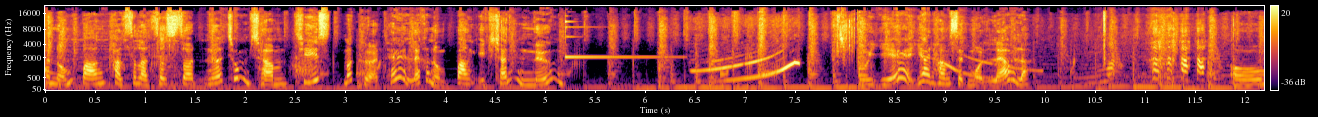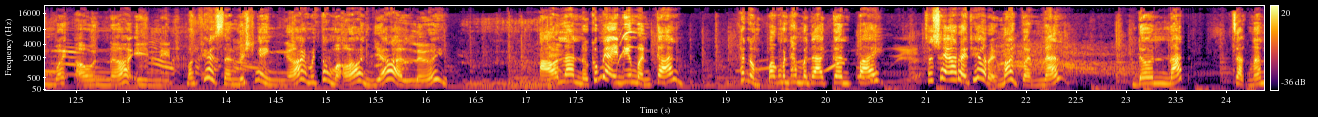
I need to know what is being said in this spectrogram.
ขนมปังผักสลัดสดๆ เนื้อชุ่มฉ่ำชีส มะเขือเทศและขนมปังอีกชั้นหนึ่ง โอ้เย่ย่าทำเสร็จหมดแล้วล่ะ โอ้ไม่เอานะอีนิด มันแค่แซนด์วิชง่ายๆ ไม่ต้องมาอ้อนย่าเลย เอาล่ะหนูก็มีไอเดียเหมือนกัน ขนมปังมันธรรมดาเกินไปจะใช้อะไรที่อร่อยมากกว่านั้น โดนัทจากนั้น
